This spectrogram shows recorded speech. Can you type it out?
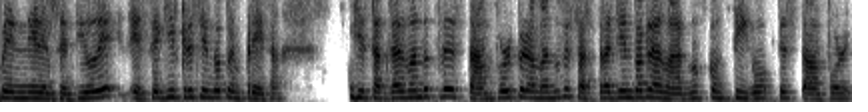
en, el sentido de seguir creciendo tu empresa, y estás graduándote de Stanford, pero además nos estás trayendo a graduarnos contigo de Stanford,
